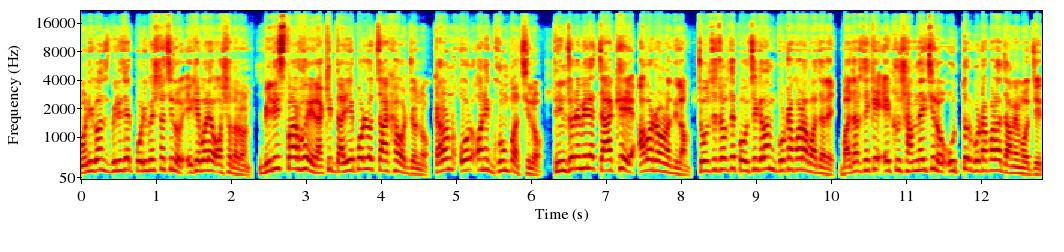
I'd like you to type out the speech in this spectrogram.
মণিগঞ্জ ব্রিজের পরিবেশটা ছিল একেবারে অসাধারণ। ব্রিজ পার হয়ে রাকিব দাঁড়িয়ে পড়ল চা খাওয়ার জন্য, কারণ ওর অনেক ঘুম পাচ্ছিল। তিনজনে মিলে চা খেয়ে আবার রওনা দিলাম। চলতে চলতে পৌঁছে গেলাম গোটাপাড়া বাজারে। বাজার থেকে একটু সামনেই ছিল উত্তর গোটাপাড়া জামে মসজিদ।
